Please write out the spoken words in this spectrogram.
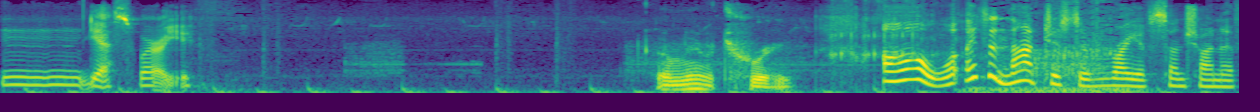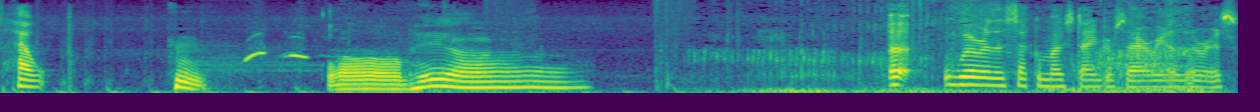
Mm, yes, where are you? I'm near a tree. Oh, well, isn't that just a ray of sunshine of help? Hmm. I'm here. Uh, we're in the second most dangerous area there is.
